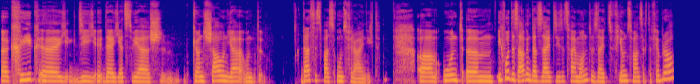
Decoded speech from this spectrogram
äh, Krieg, äh, die, der jetzt wir können schauen, ja, und Das ist, was uns vereinigt. Ähm, und ähm, ich würde sagen, dass seit diesen zwei Monaten, seit 24. Februar,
